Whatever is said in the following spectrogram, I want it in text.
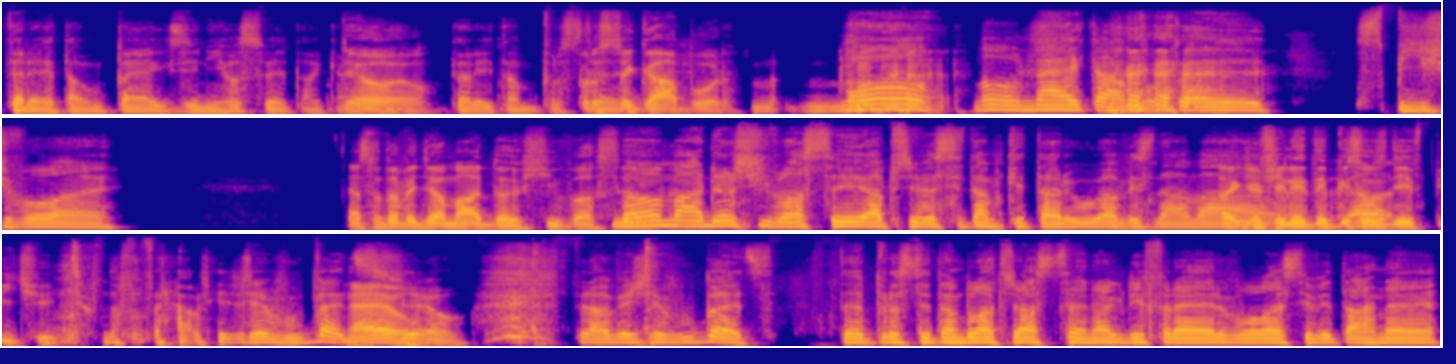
který je tam úplně jak z jiného světa. kámo. Jo, jo. Který tam prostě... Prostě Gábor. No, no ne, kámo, to je spíš, vole, Já jsem to viděl, má delší vlasy. no, Tak- má delší vlasy a přivez si tam kytaru a vyznává... Takže všechny typky jsou Ale- z něj v píči. No právě, že vůbec, Ne, jo. že jo. Právě, že vůbec. To je prostě, tam byla třeba scéna, kdy frér, vole, si vytáhne,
